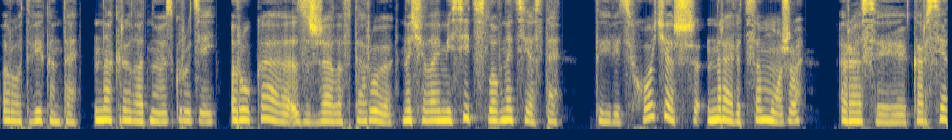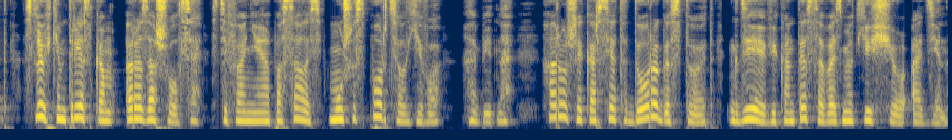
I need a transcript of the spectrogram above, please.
Рот Виконта накрыл одну из грудей. Рука сжала вторую, начала месить, словно тесто. «Ты ведь хочешь нравиться мужу?» Раз и корсет с легким треском разошелся. Стефания опасалась, муж испортил его. Обидно. Хороший корсет дорого стоит. Где виконтесса возьмет еще один?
